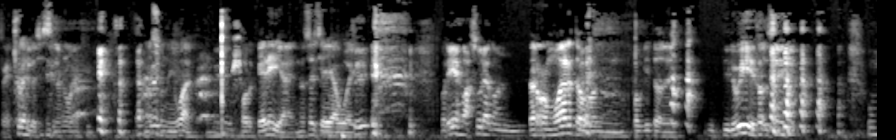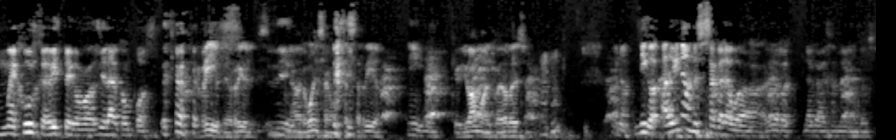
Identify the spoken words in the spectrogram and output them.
Rechuelos, ese no, no son igual. Porquería, no sé si hay agua ahí. Sí. Por ahí es basura con Perro muerto con un poquito de diluido, sí. un mejunje, viste, como decía la compost. Horrible, horrible. Sí. Una vergüenza como está ese río. Y, bueno, Que vivamos alrededor de eso. Bueno, digo, adivina dónde se saca el agua de de acá de entonces.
